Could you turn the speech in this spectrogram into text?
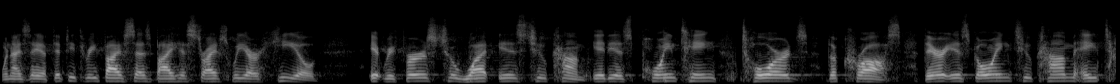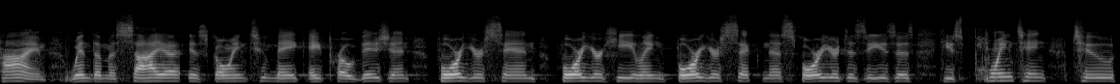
When Isaiah 53 5 says, By his stripes we are healed, it refers to what is to come. It is pointing towards the cross. There is going to come a time when the Messiah is going to make a provision for your sin, for your healing, for your sickness, for your diseases. He's pointing to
